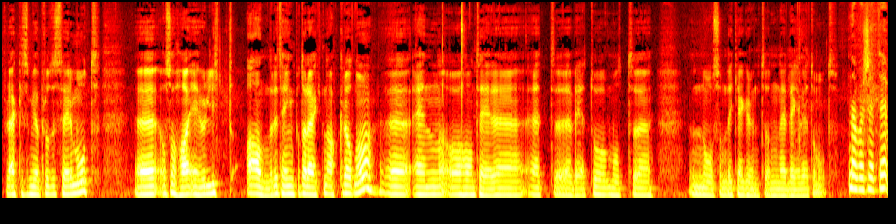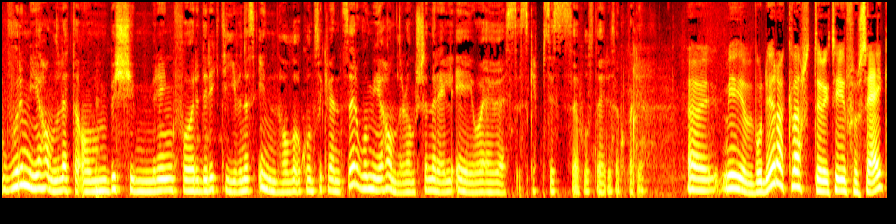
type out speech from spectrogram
For det er ikke så mye å protestere mot. Eh, og så har EU litt andre ting på tallerkenen akkurat nå eh, enn å håndtere et veto mot noe som det ikke er grunn til å nedlegge veto mot. Navarsete, hvor mye handler dette om bekymring for direktivenes innhold og konsekvenser? Hvor mye handler det om generell EU- og EØS-skepsis hos dere i Senterpartiet? Eh, vi vurderer hvert direktiv for seg.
